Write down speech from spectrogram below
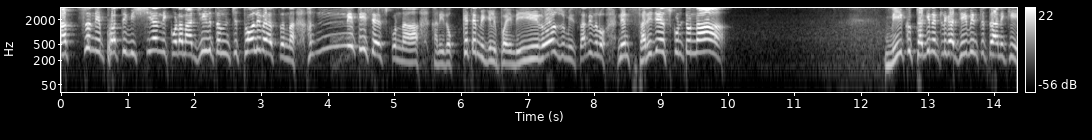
నచ్చని ప్రతి విషయాన్ని కూడా నా జీవితం నుంచి తోలివేస్తున్నా అన్నీ తీసేసుకున్నా కానీ ఇది ఒక్కటే మిగిలిపోయింది ఈరోజు మీ సన్నిధిలో నేను సరి చేసుకుంటున్నా. మీకు తగినట్లుగా జీవించటానికి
